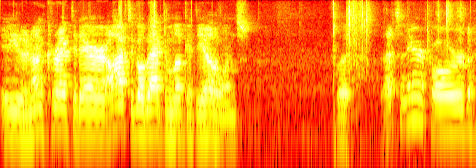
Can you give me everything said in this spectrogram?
either an uncorrected error. I'll have to go back and look at the other ones. But that's an error card.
